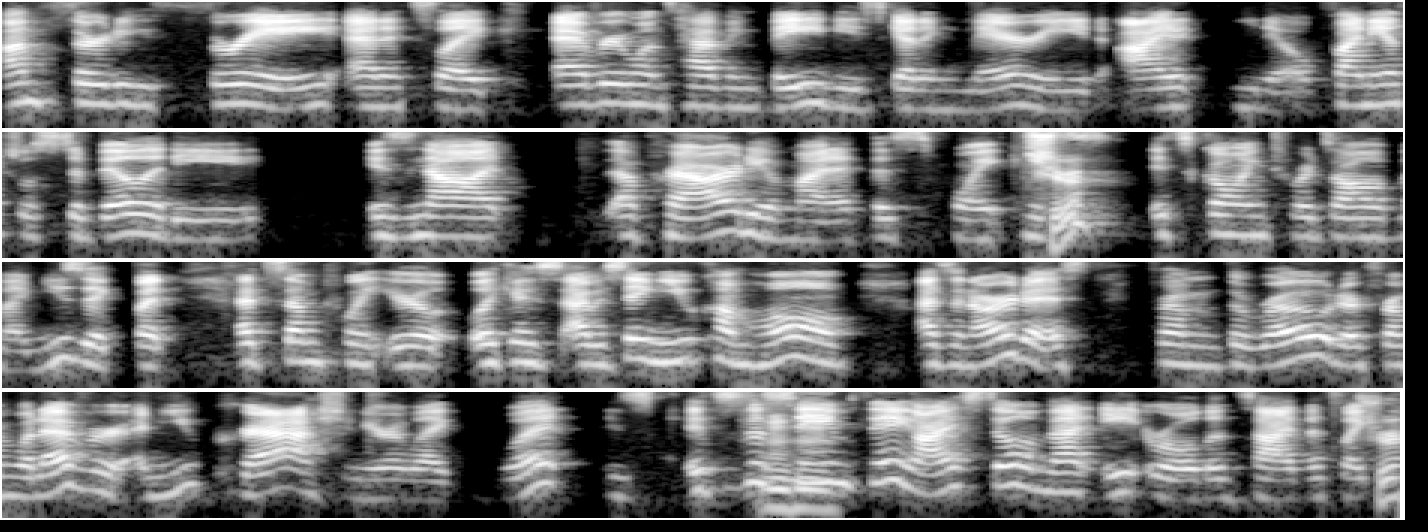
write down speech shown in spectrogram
I'm 33 and it's like everyone's having babies, getting married. I, you know, financial stability is not a priority of mine at this point. Sure. It's going towards all of my music. But at some point, you're like i was saying, you come home as an artist from the road or from whatever and you crash and you're like, what is it's the Mhm. same thing. I still am that eight year old inside that's like, sure.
